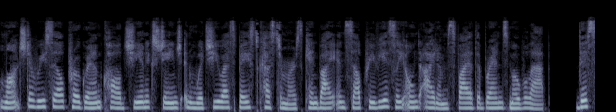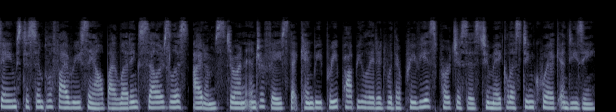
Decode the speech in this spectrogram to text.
launched a resale program called Shein Exchange in which US based customers can buy and sell previously owned items via the brand's mobile app. This aims to simplify resale by letting sellers list items through an interface that can be pre populated with their previous purchases to make listing quick and easy.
